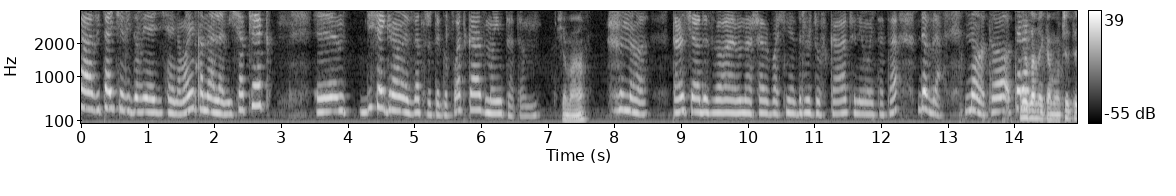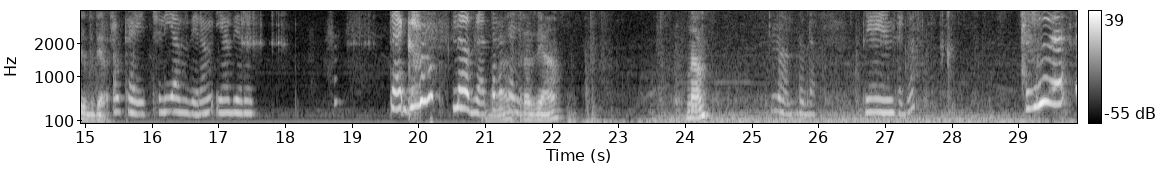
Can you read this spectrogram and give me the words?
Hejka, witajcie widzowie dzisiaj na moim kanale Misiaczek. Dzisiaj gramy w zatrutego płatka z moim tatą. Siema. No, tam się odezwała nasza właśnie drożdżówka, czyli mój tata. Dobra, no to Ja teraz... zamykam oczy, ty wybierasz. Okej, czyli ja wybieram. Ja biorę tego. Dobra, teraz ja Dobra, nie. teraz ja. No. No, dobra. To ja jem tego. Złe!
